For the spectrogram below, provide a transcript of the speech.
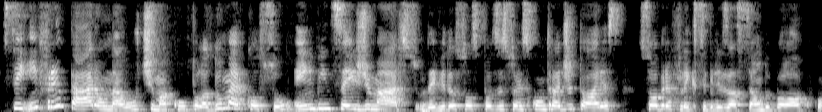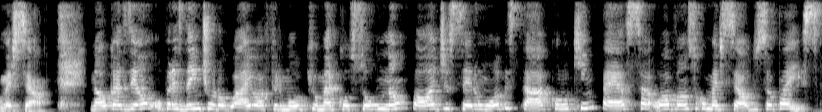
se enfrentaram na última cúpula do Mercosul em 26 de março, devido às suas posições contraditórias sobre a flexibilização do bloco comercial. Na ocasião, o presidente uruguaio afirmou que o Mercosul não pode ser um obstáculo que impeça o avanço comercial do seu país.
